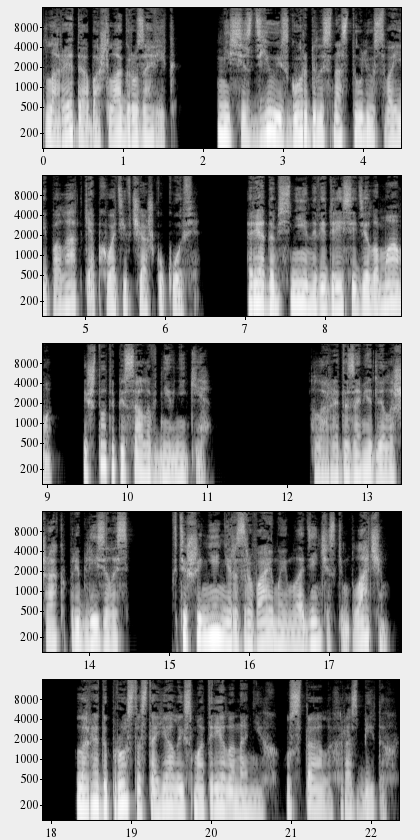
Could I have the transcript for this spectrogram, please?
Лореда обошла грузовик. Миссис Дьюи сгорбилась на стуле у своей палатки, обхватив чашку кофе. Рядом с ней на ведре сидела мама и что-то писала в дневнике. Лореда замедлила шаг, приблизилась. В тишине, не разрываемой младенческим плачем, Лореда просто стояла и смотрела на них, усталых, разбитых.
